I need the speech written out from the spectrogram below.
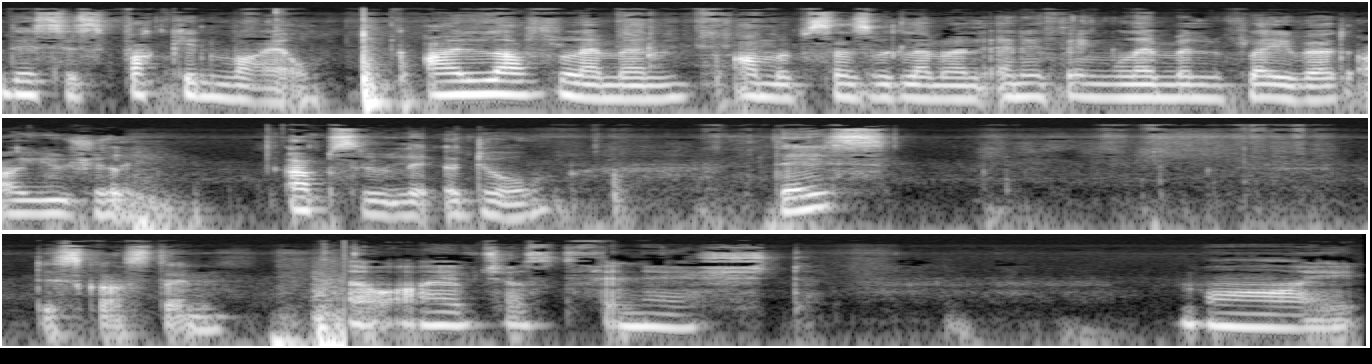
this is fucking vile. I love lemon. I'm obsessed with lemon. Anything lemon flavored, I usually absolutely adore. This, disgusting. So I have just finished my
